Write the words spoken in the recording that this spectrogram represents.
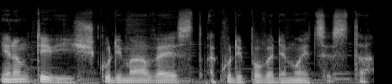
Jenom ty víš, kudy má vést a kudy povede moje cesta.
